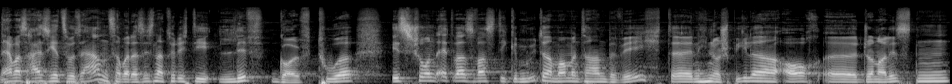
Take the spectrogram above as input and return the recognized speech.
Na, was heißt jetzt wird's ernst? Aber das ist natürlich die Live Golf Tour, ist schon etwas, was die Gemüter momentan bewegt. Äh, nicht nur Spieler, auch äh, Journalisten,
